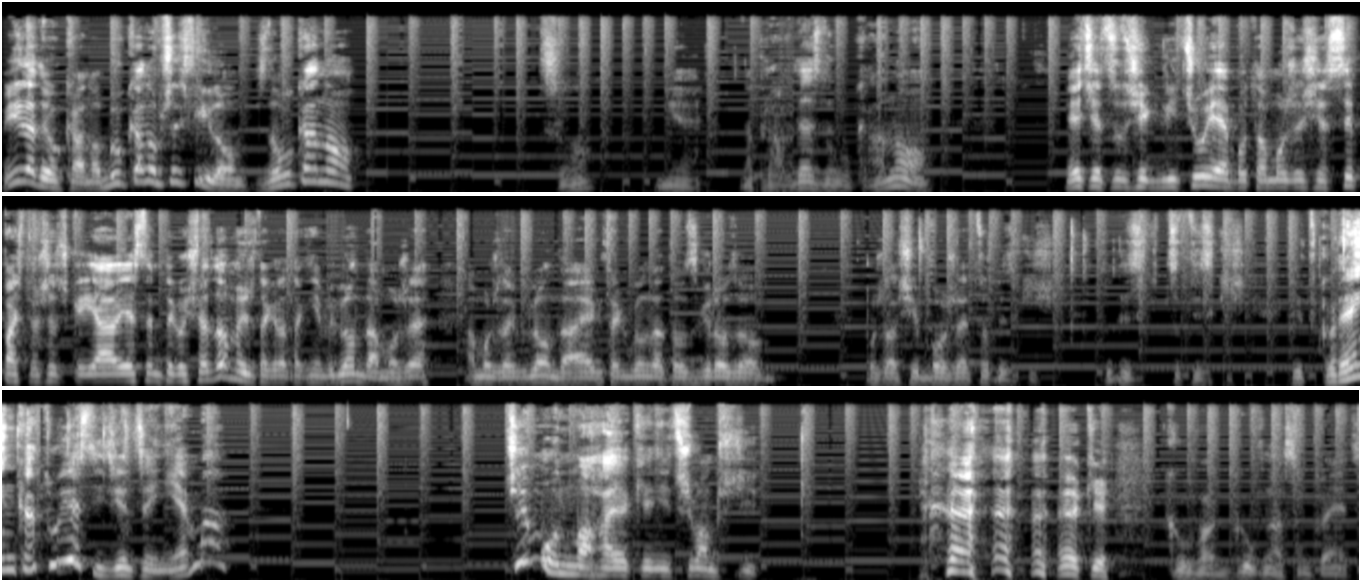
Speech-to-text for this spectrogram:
Ile tego kano? Był kano przed chwilą. Znowu kano? Co? Nie. Naprawdę? Znowu kano? Wiecie, co tu się gliczuje, bo to może się sypać troszeczkę. Ja jestem tego świadomy, że ta gra tak nie wygląda może, a może tak wygląda, a jak tak wygląda, to zgrozo. Pożal się Boże, co to jest jakiś... Co to jest, co to jest jakiś... Tylko ręka tu jest, nic więcej nie ma? Czemu on macha, jak ja nie trzymam przycisku? Jakie kurwa gówna na sam koniec.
